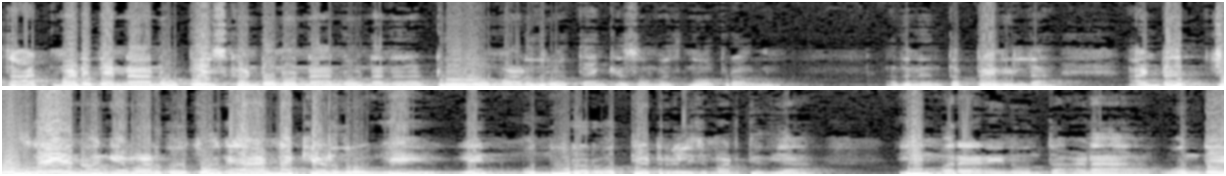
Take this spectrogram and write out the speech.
ಸ್ಟಾರ್ಟ್ ಮಾಡಿದೆ ನಾನು, ಬೈಸ್ಕೊಂಡನು ನಾನು, ನನ್ನನ್ನು ಟ್ರೋಲು ಮಾಡಿದ್ರು. Thank you so much no problem ಅದನ್ನೇನು ತಪ್ಪೇನಿಲ್ಲ. ಅಂಡ್ ಜೋಗಯ್ಯನು ಹಂಗೆ ಮಾಡಿದ್ರು ಜೋಗಯ್ಯ ಅಣ್ಣ ಕೇಳಿದ್ರು ಏನ್ ಮುನ್ನೂರ ಅರವತ್ತು ಥಿಯೇಟರ್ ರಿಲೀಸ್ ಮಾಡ್ತಿದ್ಯಾ? ಏನ್ ಮರ ನೀನು ಅಂತ? ಅಣ್ಣ, ಒಂದೇ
